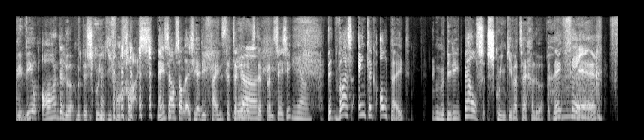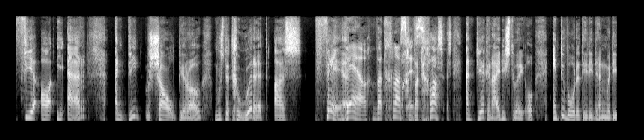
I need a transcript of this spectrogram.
wie, wie op aarde loop met 'n skoentjie van glas, nê? Nee, selfs al is jy die fynste tingerigste Ja. prinsesie. Ja. Dit was eintlik altyd met hierdie pels skoentjie wat sy geloop het, né? Nee, ver V A I R en die Charles Perrault moes dit gehoor het as ver Ver wat glas is. wat glas is en teken hy die storie op en toe word dit hierdie ding met die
